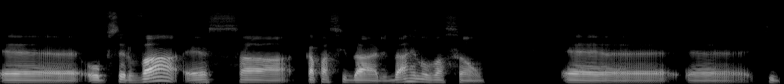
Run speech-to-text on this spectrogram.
É, observar essa capacidade da renovação é, é, que,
